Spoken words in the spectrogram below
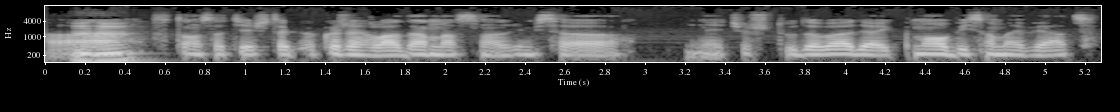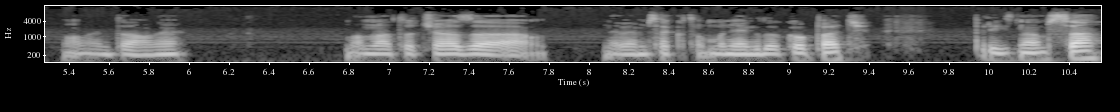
A mm-hmm. v tom sa tiež tak akože hľadám a snažím sa niečo študovať, aj mohol by som aj viac momentálne. Mám na to čas a neviem sa k tomu nejak dokopať, priznám sa.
